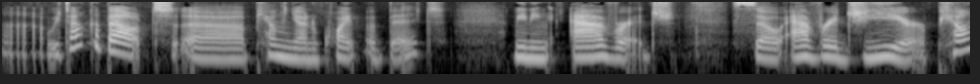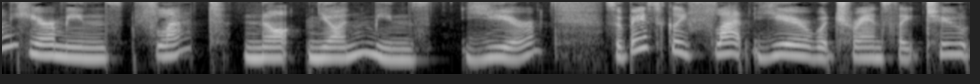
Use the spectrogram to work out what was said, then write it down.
uh, we talk about uh, 평년 quite a bit, meaning average. So average year. 평 here means flat, not 년 means year. So basically flat year would translate to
